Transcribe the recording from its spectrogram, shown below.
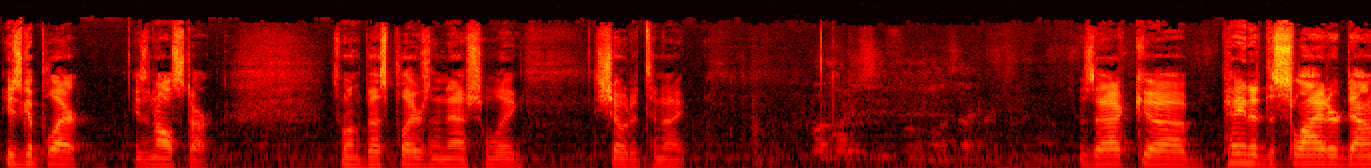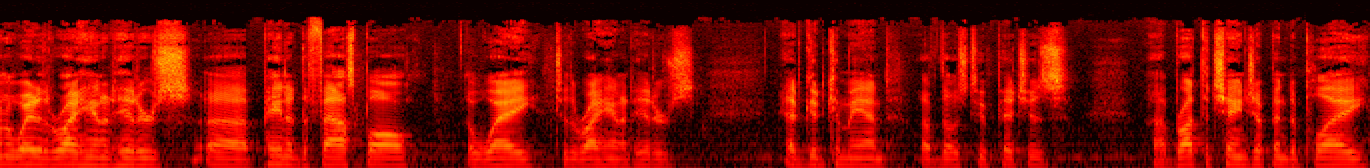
He's a good player. He's an all star. He's one of the best players in the National League. He showed it tonight. Zach uh, painted the slider down away to the right handed hitters, uh, painted the fastball away to the right handed hitters, had good command of those two pitches, uh, brought the changeup into play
